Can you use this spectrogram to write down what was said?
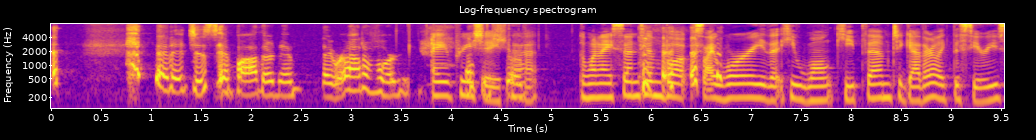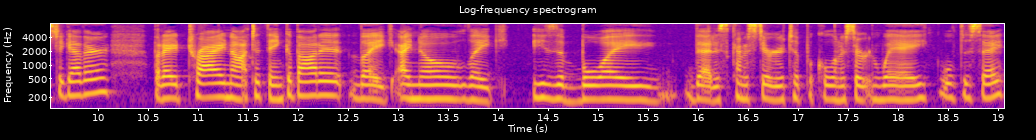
and it just it bothered him they were out of order i appreciate sure. that when i send him books i worry that he won't keep them together like the series together but i try not to think about it like i know like he's a boy that is kind of stereotypical in a certain way, we'll just say.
